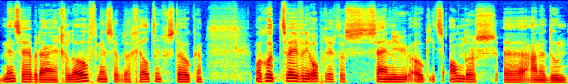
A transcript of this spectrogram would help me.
mensen hebben daarin geloofd, mensen hebben daar geld in gestoken. Maar goed, twee van die oprichters zijn nu ook iets anders uh, aan het doen.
